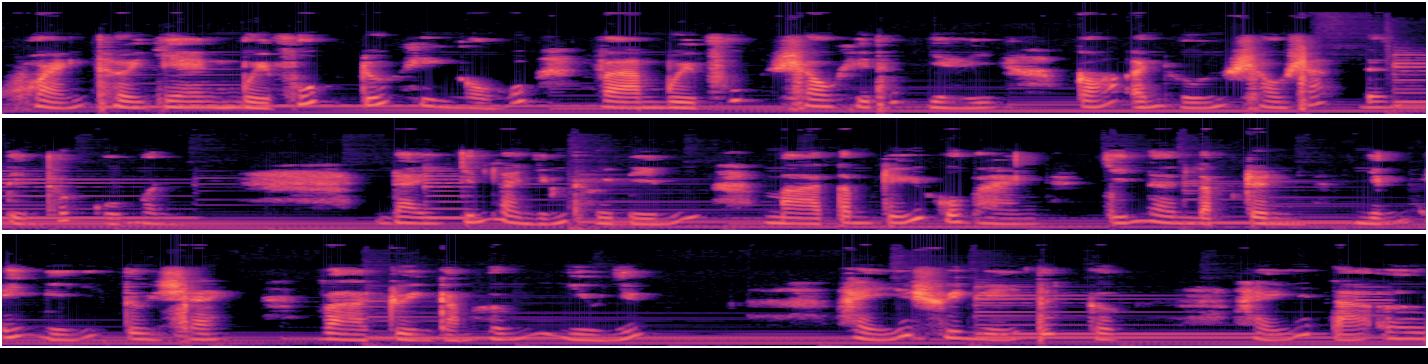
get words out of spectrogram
Khoảng thời gian 10 phút trước khi ngủ và 10 phút sau khi thức dậy có ảnh hưởng sâu sắc đến tiềm thức của mình. Đây chính là những thời điểm mà tâm trí của bạn chỉ nên lập trình những ý nghĩ tươi sáng và truyền cảm hứng nhiều nhất. Hãy suy nghĩ tích cực, hãy tạ ơn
